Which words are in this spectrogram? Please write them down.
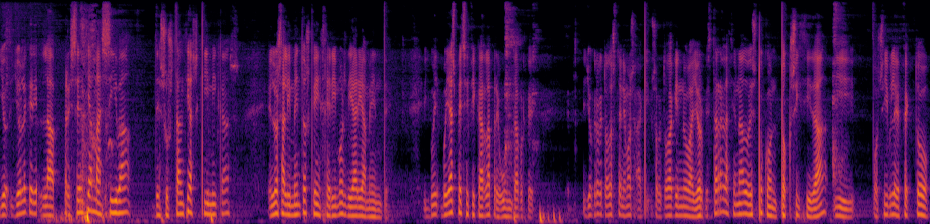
Yo, yo, le quería la presencia masiva de sustancias químicas en los alimentos que ingerimos diariamente. Voy, voy, a especificar la pregunta porque yo creo que todos tenemos aquí, sobre todo aquí en Nueva York, está relacionado esto con toxicidad y posible efecto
